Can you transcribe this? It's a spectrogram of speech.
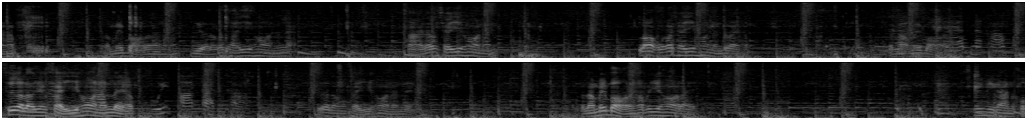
นะครับ เราไม่บอกแล้วนะเหยื่อเราก็ใช้ยี่ห้อนั้นแหละ สายเราก็ใช้ยี่ห้อนั้น ลอกเราก็ใช้ยี่ห้อนั้นด้วยครับ แต่เราไม่บอกนะแอดนะครับเสื้อเรายังใส่ยี่ห้อนั้นเลยครับ อุ้ยปลากัดค่ะ เสื้อเราใส่ยี่ห้อนั้นเลยครับแต่เราไม่บอกนะครับว่ายี่ห้ออะไร ไม่มีการโฆ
